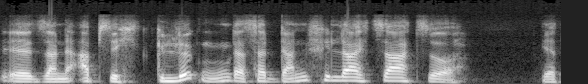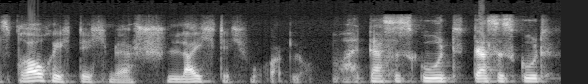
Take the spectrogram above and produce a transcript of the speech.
äh, seine Absicht glücken, dass er dann vielleicht sagt, so, jetzt brauche ich dich mehr, schleich dich, Wardlow. Boah, das ist gut, das ist gut.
